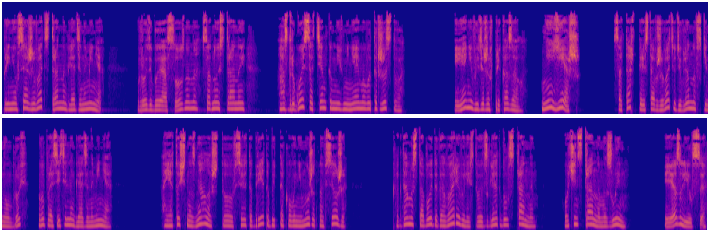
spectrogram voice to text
принялся жевать, странно глядя на меня. Вроде бы и осознанно, с одной стороны, а с другой — с оттенком невменяемого торжества. И я, не выдержав, приказала. «Не ешь!» Сатарт, перестав жевать, удивленно вскинул бровь, вопросительно глядя на меня. А я точно знала, что все это бред, и быть такого не может, но все же. Когда мы с тобой договаривались, твой взгляд был странным. Очень странным и злым. Я злился,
